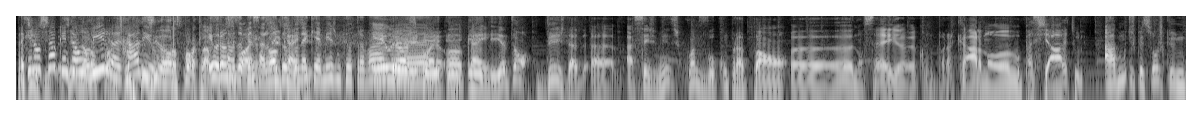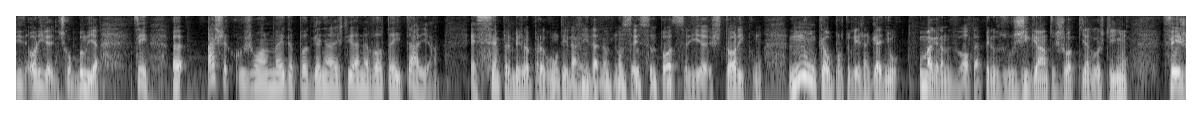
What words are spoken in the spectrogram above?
Para quem Ah, não sim, sabe, quem está a na ouvir a rádio. Eurosport, claro. Eurosport. Estamos a pensar, onde, é que, ok. onde é que é mesmo que eu trabalho? Eurosport. E- ok. E, e então, desde há, há- há seis meses, quando vou comprar pão, ah, não sei, ah, comprar carne, ou vou passear e tudo, há muitas pessoas que me dizem: Olivia, desculpe, bom dia. Sim, ah, acha que o João Almeida pode ganhar este ano na volta à Itália? É sempre a mesma pergunta e, na realidade, não, não sei se pode, seria histórico. Nunca um português ganhou uma grande volta, apenas o gigante Joaquim Agostinho fez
